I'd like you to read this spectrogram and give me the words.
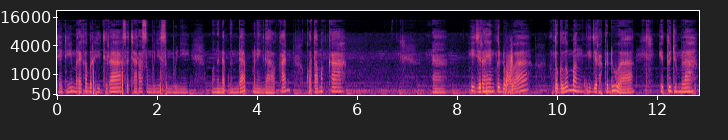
Jadi mereka berhijrah secara sembunyi-sembunyi, mengendap-endap meninggalkan kota Mekah. Nah, hijrah yang kedua atau gelombang hijrah kedua itu jumlah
